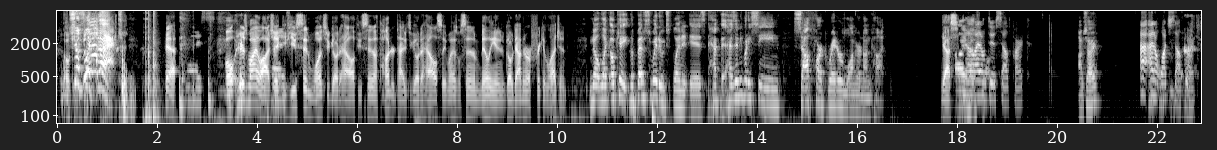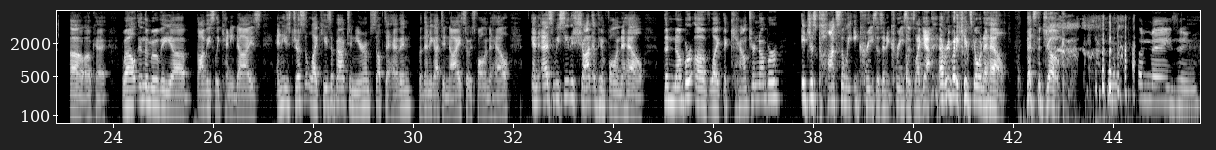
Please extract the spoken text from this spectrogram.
Okay. Just like that. Yeah. Nice. Well, here's my logic. Nice. If you sin once, you go to hell. If you sin a hundred times, you go to hell. So you might as well sin a million and go down there a freaking legend. No, like okay, the best way to explain it is: have has anybody seen South Park Greater, Longer, and Uncut? Yes. I no, I don't not. do South Park. I'm sorry. I, I don't watch South Park. Oh, okay. Well, in the movie, uh, obviously Kenny dies, and he's just like he's about to near himself to heaven, but then he got denied, so he's fallen to hell. And as we see the shot of him falling to hell, the number of like the counter number, it just constantly increases and increases. Like, yeah, everybody keeps going to hell. That's the joke. Amazing.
